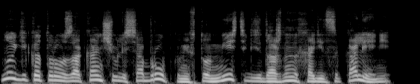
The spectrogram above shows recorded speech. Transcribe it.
ноги которого заканчивались обрубками в том месте, где должны находиться колени.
